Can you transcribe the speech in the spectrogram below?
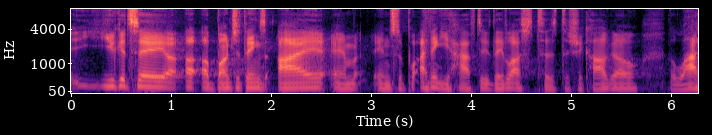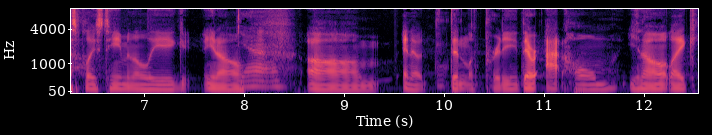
you could say a, a bunch of things. I am in support. I think you have to. They lost to, to Chicago, the last place team in the league. You know, Yeah. um, and it didn't look pretty. They were at home, you know, like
